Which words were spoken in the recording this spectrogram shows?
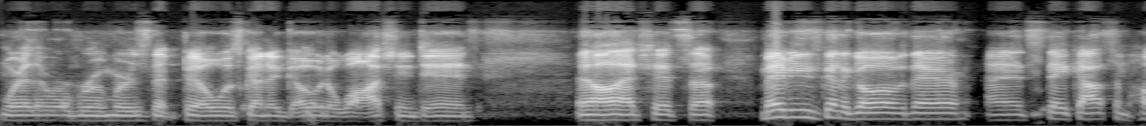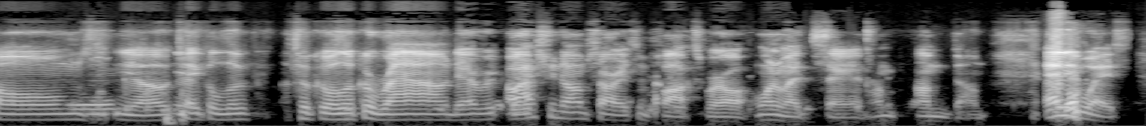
where there were rumors that Bill was going to go to Washington and all that shit. So maybe he's going to go over there and stake out some homes. You know, take a look, took a look around. Every oh, actually, no, I'm sorry, it's in Foxborough. What am I saying? I'm I'm dumb. Anyways.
